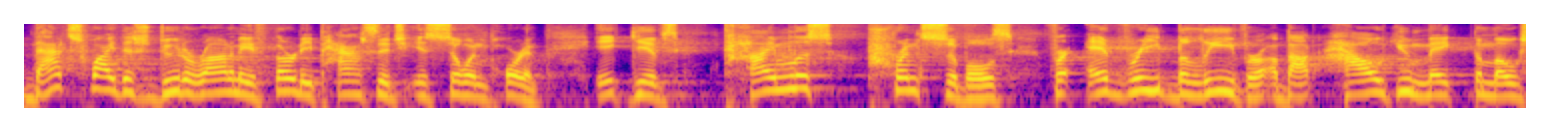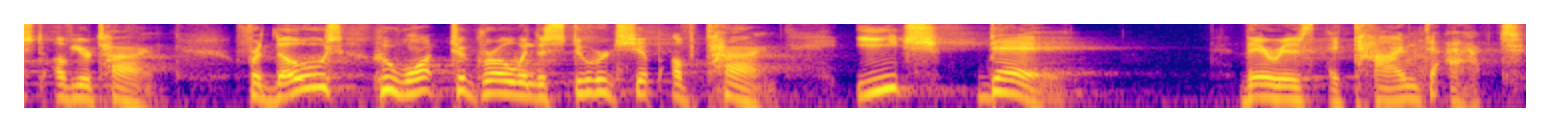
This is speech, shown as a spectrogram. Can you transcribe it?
That's why this Deuteronomy 30 passage is so important. It gives timeless principles for every believer about how you make the most of your time. For those who want to grow in the stewardship of time, each day there is a time to act.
